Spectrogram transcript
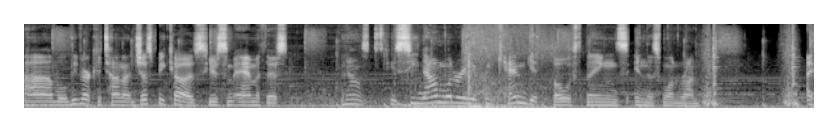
Um, we'll leave our katana just because. Here's some amethyst. Now, you see, now I'm wondering if we can get both things in this one run. I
